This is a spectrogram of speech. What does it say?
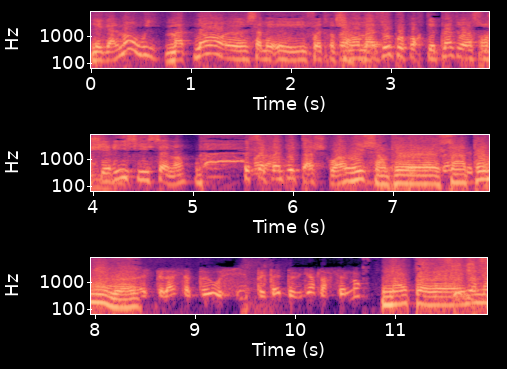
Légalement, oui. Maintenant, euh, ça, euh, il faut être vraiment maso pour porter plainte à son chéri s'il s'aime. Hein. ça fait un peu tâche, quoi. Oui, c'est un peu, c'est un peu nul. Est-ce que là, ça peut aussi peut-être devenir de l'harcèlement? Non, pas. non.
